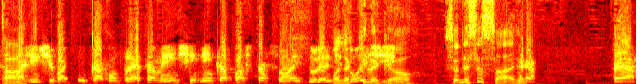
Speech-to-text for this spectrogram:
Tá. A gente vai focar completamente em capacitações durante Olha dois que legal. Dias. Isso é necessário. É, é,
